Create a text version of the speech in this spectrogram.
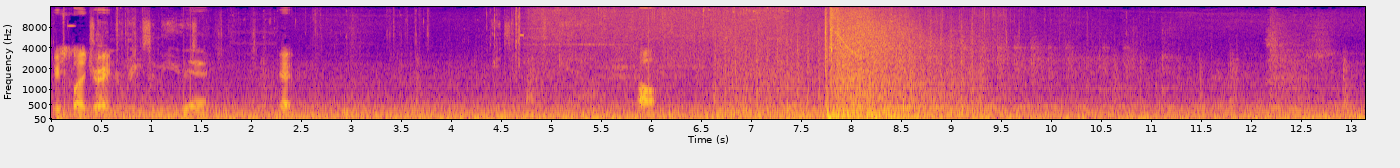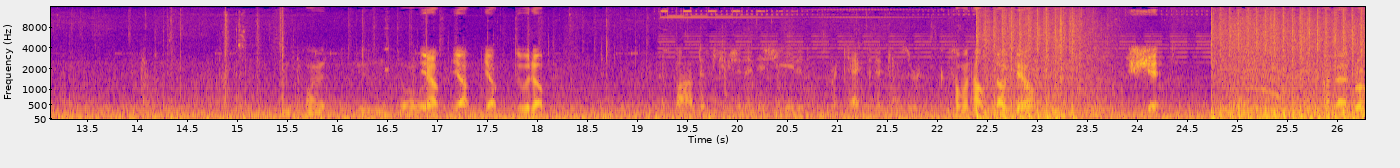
Your sledge, right? Time to ring some ears. Yeah. Okay. It's about to get up. Oh. I'm planning to use in the. Yep, yep, yep. Do it up. Bomb diffusion initiated. Protect the diffuser. Someone help Dugdale? Shit. My bad, bro.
